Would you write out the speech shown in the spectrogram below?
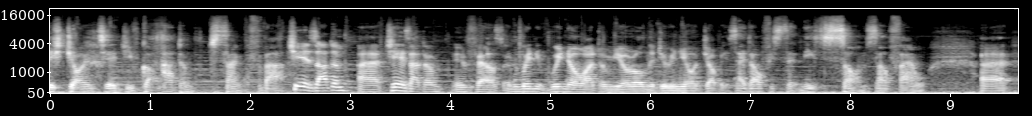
disjointed. You've got Adam to thank for that. Cheers, Adam. Uh, cheers, Adam, in Fails. And we, we know, Adam, you're only doing your job. It's head office that needs to sort himself out. Uh,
